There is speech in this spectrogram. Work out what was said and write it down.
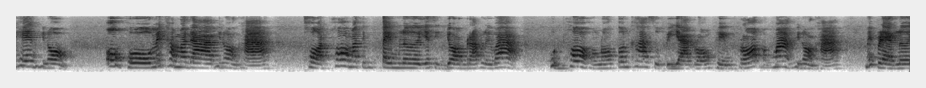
เพลงพี่น้อง โอ้โห ไม่ธรรมดาพี่น้องคะถอดพ่อมาเต็มๆเลยยายสิทธิ์ยอมรับเลยว่า คุณพ่อของน้องต้นข้าสุปิยาร้องเพลงเพราะมากๆพี่น้องคะไม่แปลกเลย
